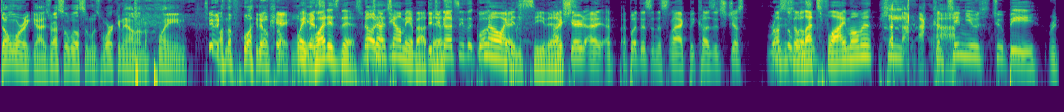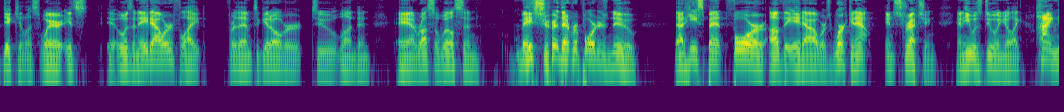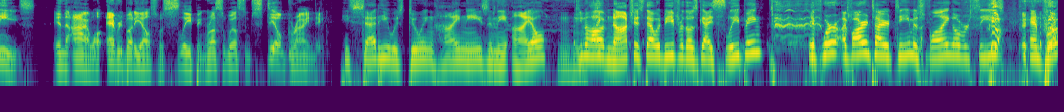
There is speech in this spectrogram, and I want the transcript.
Don't worry, guys. Russell Wilson was working out on the plane Dude, on the flight over. okay. wait, Yes. what is this? No, What- you- tell me about Did this. you not see the quote? No, I didn't see this. I shared. I I- I put this in the Slack because it's just Is Russell this a Wilson. let's fly moment? he continues to be ridiculous. Where it's it was an eight hour flight for them to get over to London, and Russell Wilson made sure that reporters knew that he spent four of the eight hours working out and stretching, and he was doing you know like high knees in the aisle while everybody else was sleeping. Russell Wilson still grinding. He said he was doing high knees in the aisle. Mm-hmm. Do you know how obnoxious that would be for those guys sleeping? if we're if our entire team is flying overseas and Bro-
